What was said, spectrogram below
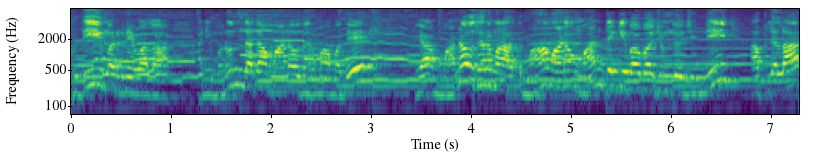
खुद ही आणि म्हणून दादा मानव धर्मामध्ये या मानव धर्मात महामानव मानते की बाबा जुमदेवजींनी आपल्याला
